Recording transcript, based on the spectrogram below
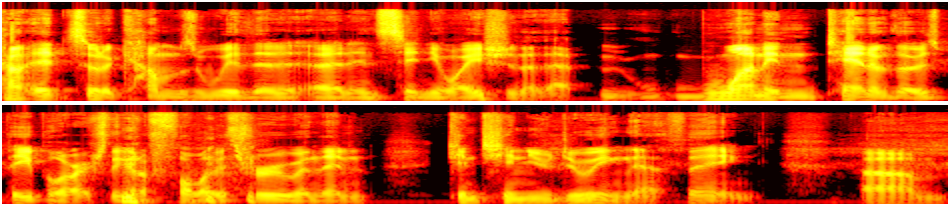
it sort of comes with a, an insinuation that that one in ten of those people are actually going to follow through and then continue doing that thing. Um,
